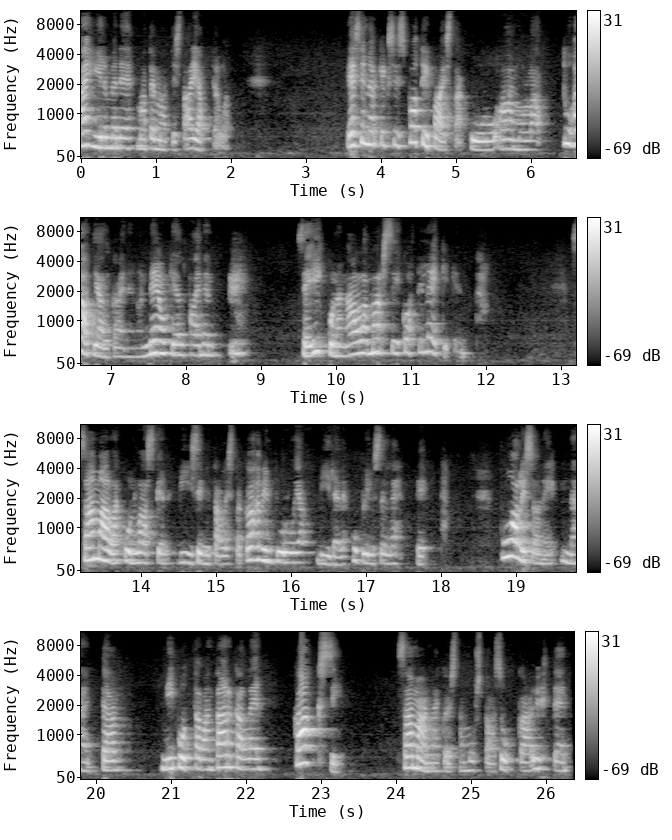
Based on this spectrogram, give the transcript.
tai ilmenee matemaattista ajattelua. Esimerkiksi Spotifysta kuuluu aamulla tuhatjalkainen on neokeltainen. Se ikkunan alla marssii kohti leikkikenttää. Samalla kun lasken viisi mitallista kahvinpuruja viidelle kupilliselle vettä. Puolisoni näyttää niputtavan tarkalleen kaksi samannäköistä mustaa sukkaa yhteen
